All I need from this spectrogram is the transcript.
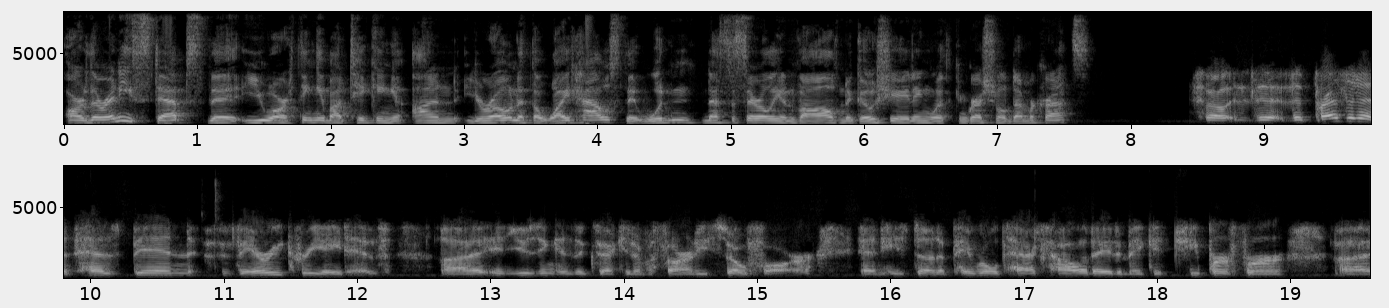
Are there any steps that you are thinking about taking on your own at the White House that wouldn't necessarily involve negotiating with congressional Democrats? So the the president has been very creative uh, in using his executive authority so far. And he's done a payroll tax holiday to make it cheaper for uh,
